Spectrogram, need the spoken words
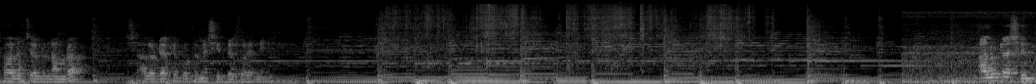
তাহলে চলুন আমরা আলুটাকে প্রথমে সিদ্ধ করে নিই। আলুটা সিদ্ধ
